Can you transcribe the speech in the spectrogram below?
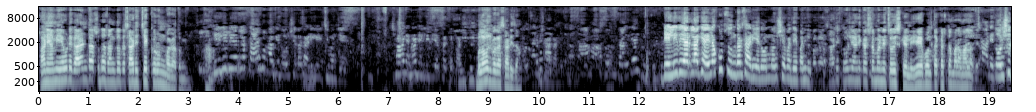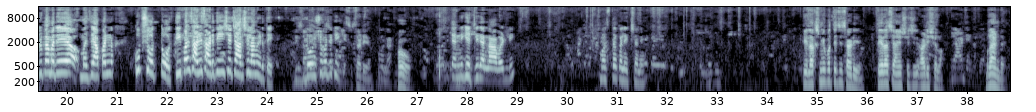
आणि आम्ही एवढे गॅरंटा सुद्धा सांगतो की साडी चेक करून बघा तुम्ही. डेली वेअरला काय महाग आहे दोनशेला साडी घ्यायची म्हणजे? छान आहे ना डेली वेअरसाठी पण. ब्लाऊज बघा साडीचा. डेली वेअरला घ्यायला खूप सुंदर साडी आहे दोन दोनशे मध्ये पण ही. साडी खोली आणि कस्टमरने चॉईस केली हे बोलता कस्टमर आम्हाला द्या. छान आहे दोनशे रुपयामध्ये म्हणजे आपण खूप शोधतो ती पण साडी साडेतीनशे चारशे ला मिळते दोनशे मध्ये ठीक आहे. साडी आहे. हो त्यांनी घेतली त्यांना आवडली. मस्त कलेक्शन आहे. ही लक्ष्मीपतीची साडी आहे. तेराशे ऐंशी ची अडीचशेला ब्रँड आहे.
